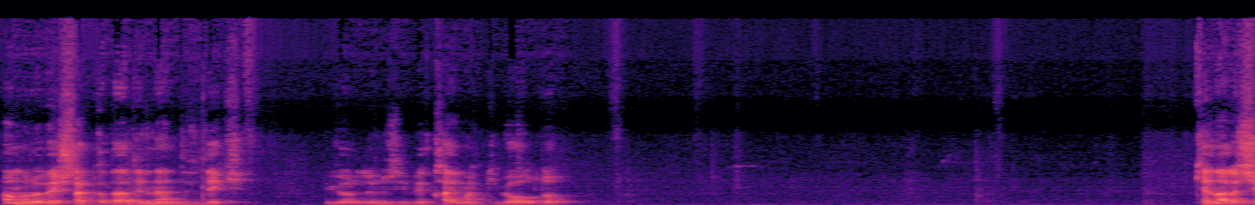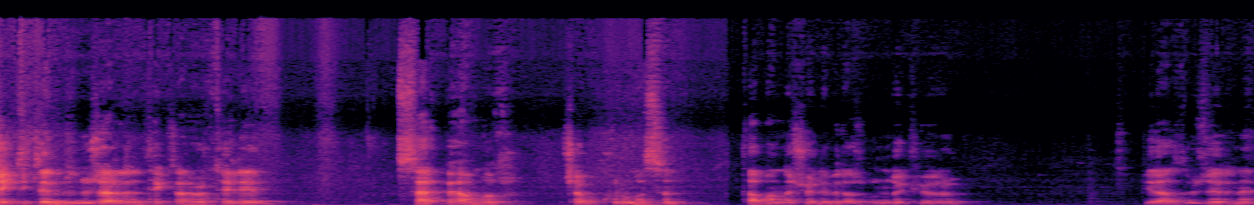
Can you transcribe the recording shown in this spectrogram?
Hamuru 5 dakika daha dinlendirdik. Gördüğünüz gibi kaymak gibi oldu. Kenara çektiklerimizin üzerlerini tekrar örtelim. Sert bir hamur. Çabuk kurumasın. Tabanına şöyle biraz un döküyorum. Biraz da üzerine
